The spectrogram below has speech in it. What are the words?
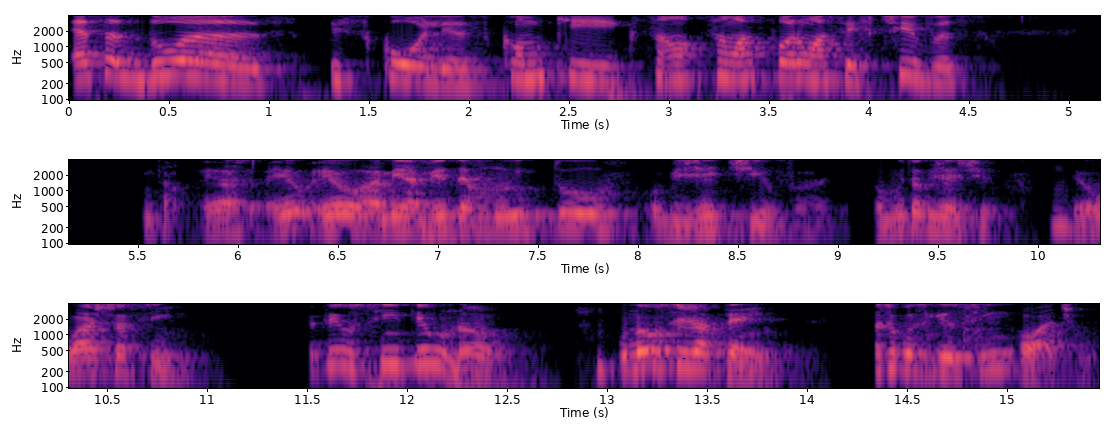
Essas duas escolhas, como que são, são foram assertivas? Então, eu, eu, eu- a minha vida é muito objetiva. Sou muito objetivo. Uhum. Eu acho assim: eu tenho sim e tenho não. O não você já tem. Mas se eu conseguir o sim, ótimo.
